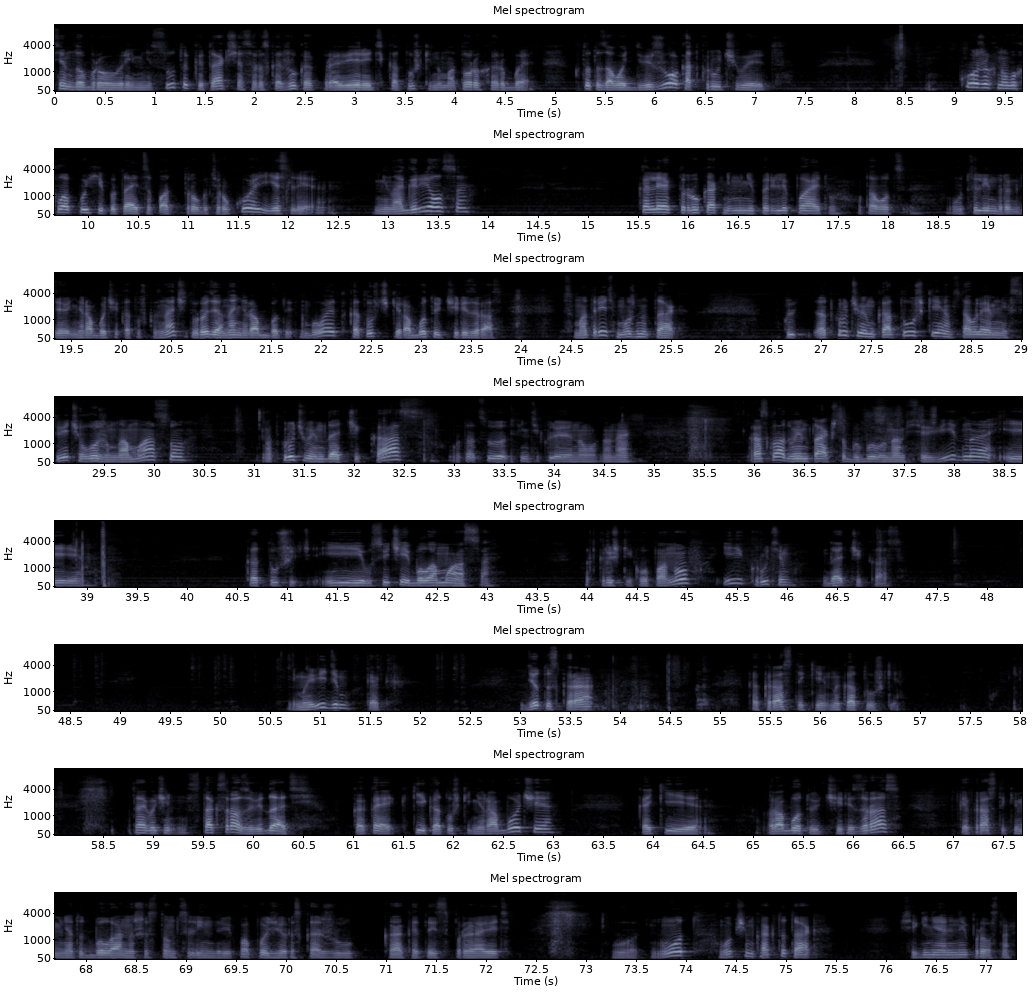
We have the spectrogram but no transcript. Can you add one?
Всем доброго времени суток. Итак, сейчас я расскажу, как проверить катушки на моторах РБ. Кто-то заводит движок, откручивает кожух на выхлопухе, пытается потрогать рукой. Если не нагрелся коллектор, рука к нему не прилипает у того у цилиндра, где нерабочая катушка, значит, вроде она не работает. Но бывает, катушечки работают через раз. Смотреть можно так. Откручиваем катушки, вставляем в них свечи, ложим на массу. Откручиваем датчик КАС. Вот отсюда от финтиклюена вот она. Раскладываем так, чтобы было нам все видно. И, катушеч... и у свечей была масса от крышки клапанов. И крутим датчик КАС. И мы видим, как идет искра как раз таки на катушке. Так, очень, так сразу видать, какая, какие катушки нерабочие, какие работают через раз. Как раз таки у меня тут была на шестом цилиндре, попозже расскажу, как это исправить. Вот, ну вот, в общем, как-то так. Все гениально и просто.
